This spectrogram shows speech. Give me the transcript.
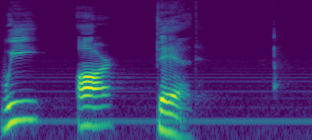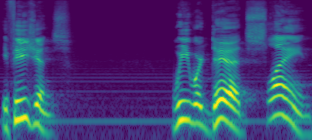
we are dead. Ephesians we were dead, slain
